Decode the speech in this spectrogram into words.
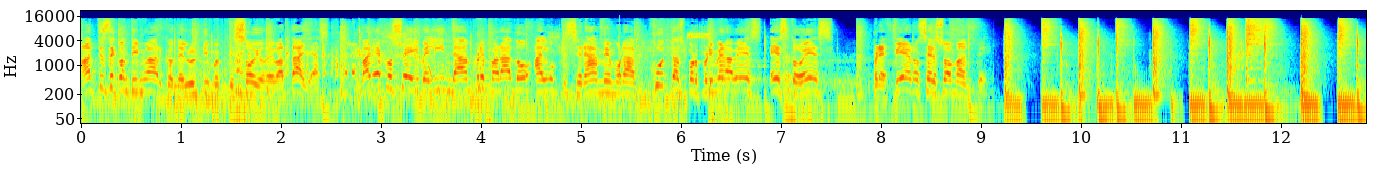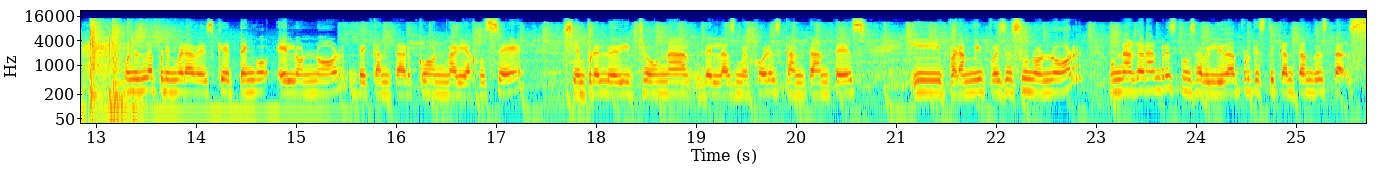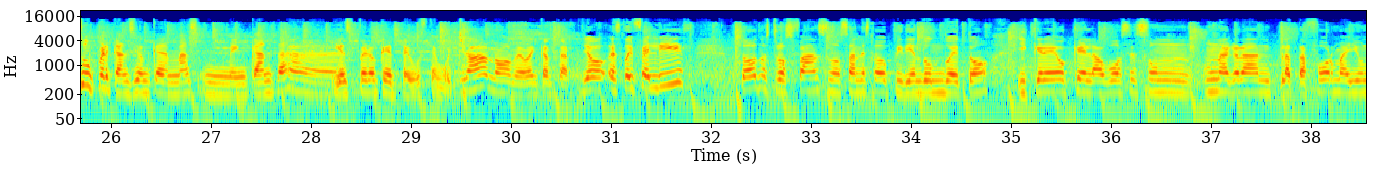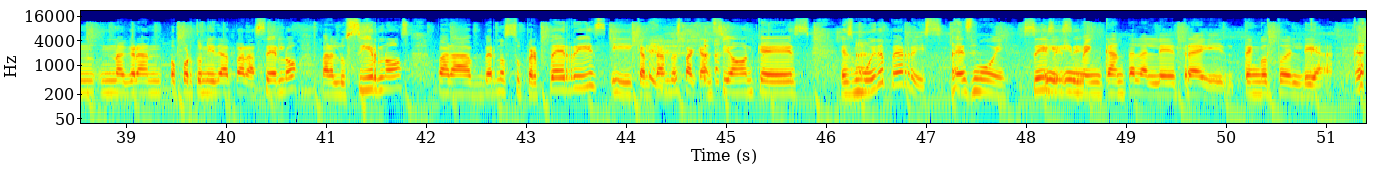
Antes de continuar con el último episodio de Batallas, María José y Belinda han preparado algo que será memorable. Juntas por primera vez, esto es Prefiero ser su amante. Bueno, es la primera vez que tengo el honor de cantar con María José. Siempre lo he dicho, una de las mejores cantantes y para mí pues es un honor, una gran responsabilidad porque estoy cantando esta súper canción que además me encanta y espero que te guste mucho. No, no, me va a encantar. Yo estoy feliz. Todos nuestros fans nos han estado pidiendo un dueto y creo que la voz es un- una gran plataforma y un- una gran oportunidad para hacerlo, para lucirnos, para vernos super perris y cantando esta canción que es, es muy de perris. Es muy. Sí, y, sí, y sí. me encanta la letra y tengo todo el día.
